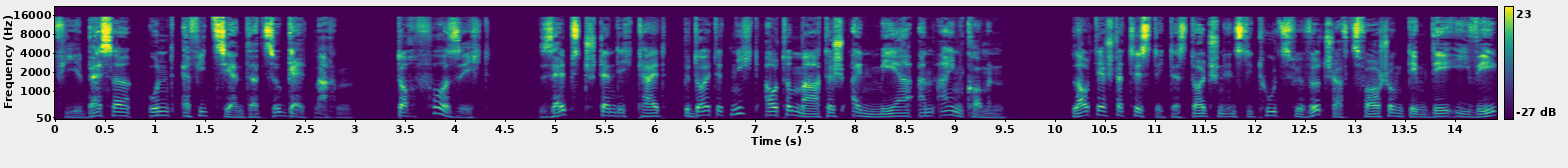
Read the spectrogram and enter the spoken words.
viel besser und effizienter zu Geld machen. Doch Vorsicht! Selbstständigkeit bedeutet nicht automatisch ein Mehr an Einkommen. Laut der Statistik des Deutschen Instituts für Wirtschaftsforschung, dem DIW,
